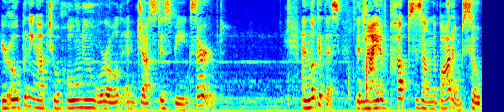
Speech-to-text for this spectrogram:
you're opening up to a whole new world and justice being served. And look at this the Knight of Cups is on the bottom. So,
